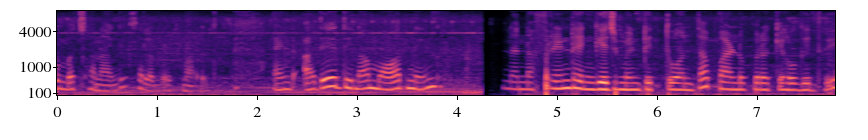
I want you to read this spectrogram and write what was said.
ತುಂಬ ಚೆನ್ನಾಗಿ ಸೆಲೆಬ್ರೇಟ್ ಮಾಡಿದ್ವಿ. ಆ್ಯಂಡ್ ಅದೇ ದಿನ ಮಾರ್ನಿಂಗ್ ನನ್ನ ಫ್ರೆಂಡ್ ಎಂಗೇಜ್ಮೆಂಟ್ ಇತ್ತು ಅಂತ ಪಾಂಡುಪುರಕ್ಕೆ ಹೋಗಿದ್ವಿ.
